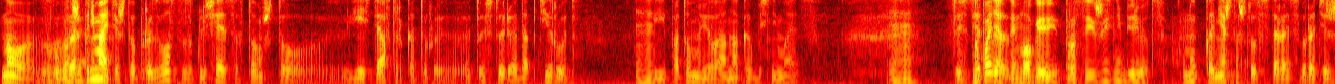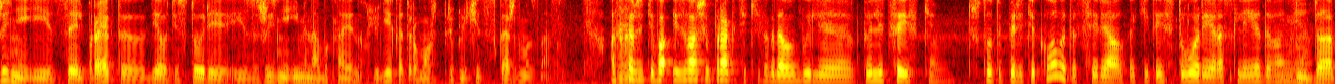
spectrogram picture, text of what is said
Но вы говоря. же понимаете, что производство заключается в том, что есть автор, который эту историю адаптирует, Мгм. и потом ее она как бы снимается. Мгм. То есть Ну, это- понятно, и многое просто из жизни берется. Ну, конечно, что-то старается брать из жизни, и цель проекта делать истории из жизни именно обыкновенных людей, которые может приключиться с каждым из нас. А скажите, ва- из вашей практики, когда вы были полицейским, что-то перетекло в этот сериал? Какие-то истории, расследования? Ну да,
